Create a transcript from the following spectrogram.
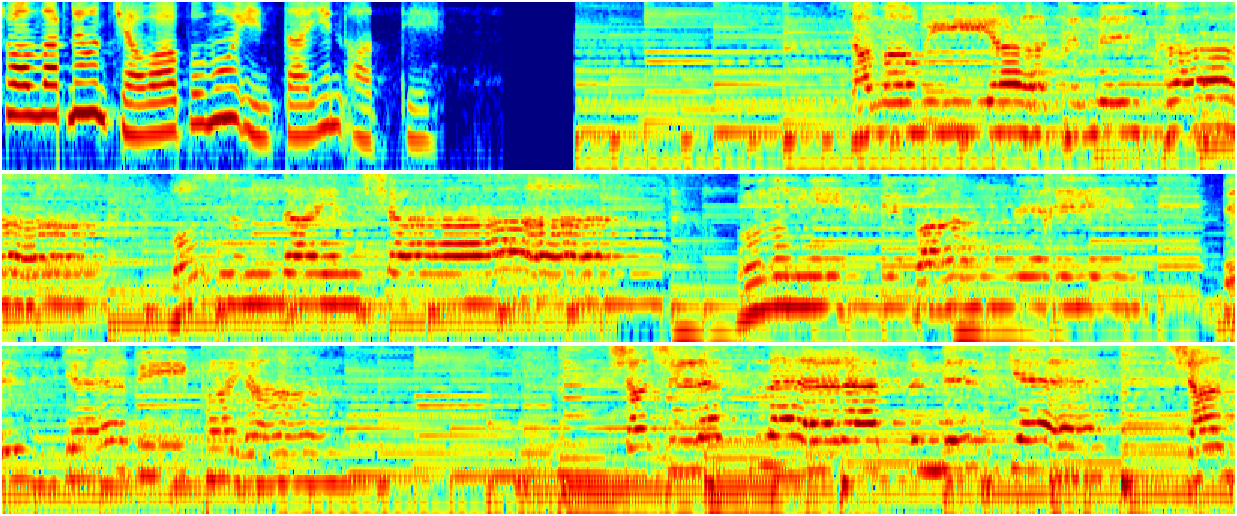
суалларның җавабы мо интайын адди. Samaviyatımız hal Bozundayım şan Onun mihribanlığı Bizge bir payan Şan şerefler Rabbimizge Şan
